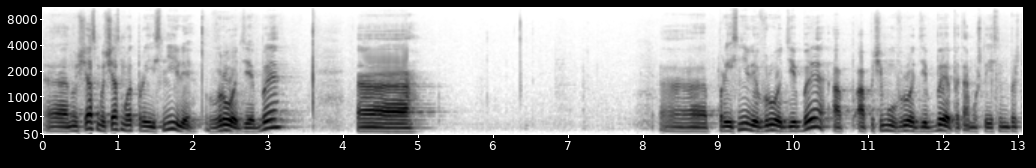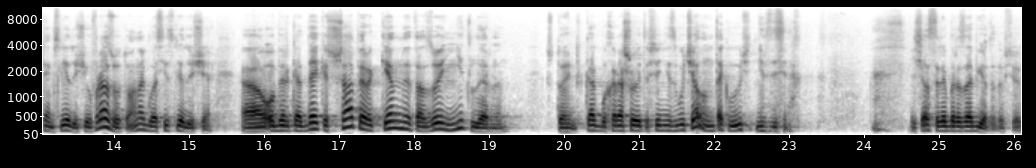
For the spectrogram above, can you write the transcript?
Э, ну, сейчас мы, сейчас мы вот прояснили вроде бы, э, прояснили вроде бы, а, а почему вроде бы? Потому что если мы прочитаем следующую фразу, то она гласит следующее. Оберкадекес шапер кеннет азой нитлернен что как бы хорошо это все не звучало, но так выучить нельзя. И сейчас Рэбе разобьет эту всю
